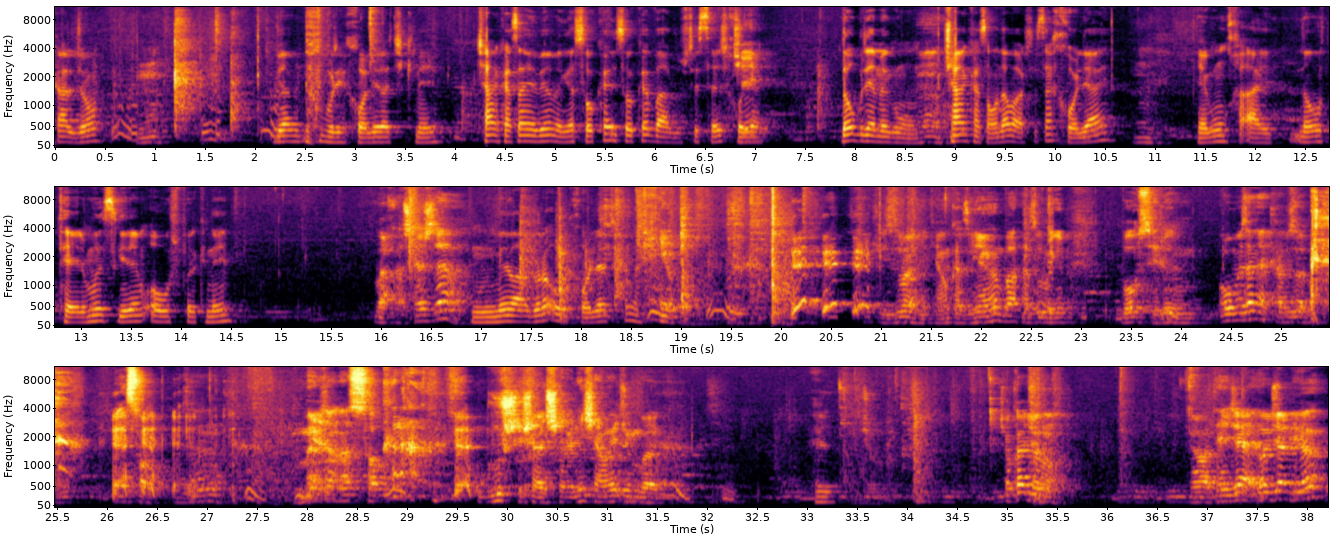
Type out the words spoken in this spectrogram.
калҷон биям добури холира чикне чанд каса мебиям мега сока сока бардоштесаш холия добрия мегум чанд каса ода бардоштеса холия ягун ай но термос гирем овуш пиркнем вақташкашда мебардора об холия чикна зура мекам казмиягам ба ҳазур мегам бо сери об мезан як кабза Eso. Merda na soka. Guszy szalszalny siały dziumba. Çok acı onu. Ya tencere hocam diyor.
